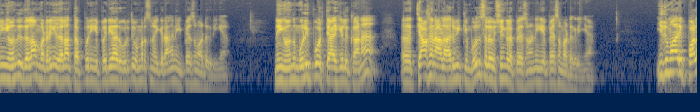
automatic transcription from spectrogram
நீங்கள் வந்து இதெல்லாம் பண்ணுறீங்க இதெல்லாம் தப்பு. நீங்கள் பெரியார் குறித்து விமர்சனம் வைக்கிறாங்க நீங்கள் பேச மாட்டேங்கிறீங்க. நீங்கள் வந்து மொழிப்போர் தியாகிகளுக்கான தியாக நாளை அறிவிக்கும் போது சில விஷயங்களை பேசணும். நீங்கள் பேச மாட்டேங்கிறீங்க. இது மாதிரி பல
